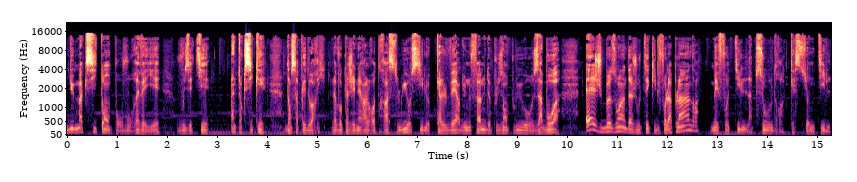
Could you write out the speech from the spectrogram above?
du maxiton pour vous réveiller, vous étiez intoxiqué. Dans sa plaidoirie, l'avocat général retrace lui aussi le calvaire d'une femme de plus en plus aux abois. Ai-je besoin d'ajouter qu'il faut la plaindre? Mais faut-il l'absoudre? questionne-t-il.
